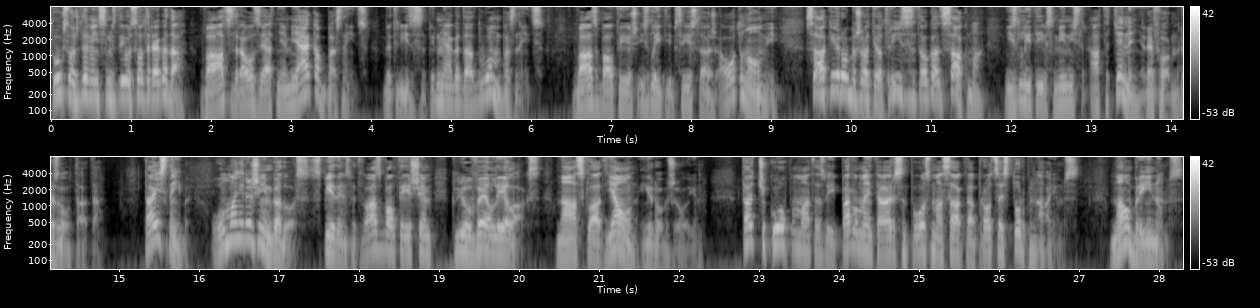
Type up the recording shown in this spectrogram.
1922. gadā Vācijas draugi atņēma Jēkabu baznīcu, bet 31. gadā Doma baznīcu. Vācu Baltiešu izglītības iestāžu autonomiju sāka ierobežot jau 30. gada sākumā izglītības ministra Ata ķeneņa reformu rezultātā. Taisnība, Ulmaņa režīma gados spiediens pret Vācu-Baltiešiem kļuva vēl lielāks, nāca klāt jauni ierobežojumi. Taču kopumā tas bija parlamentārisma posmā sāktā procesa turpinājums. Nav brīnums,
